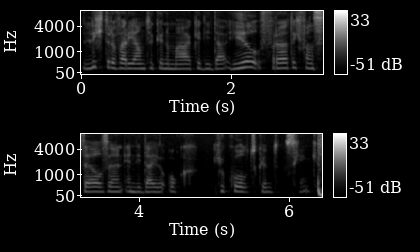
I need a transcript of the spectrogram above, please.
lichtere varianten kunnen maken, die daar heel fruitig van stijl zijn en die dat je ook gekoold kunt schenken.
